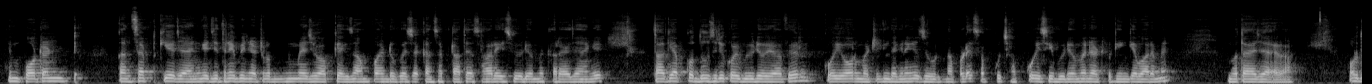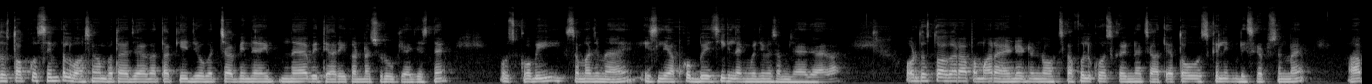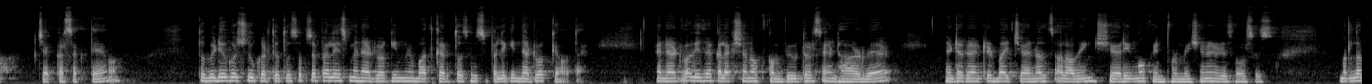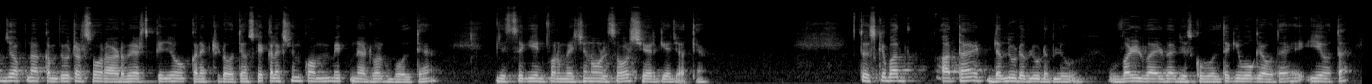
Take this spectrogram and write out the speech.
इम्पोर्टेंट कंसेप्ट किए जाएँगे। जितने भी नेटवर्किंग में जो आपके एग्ज़ाम पॉइंट ऑफ़ व्यू से कंसेप्ट आते हैं, सारे इस वीडियो में कराए जाएँगे। ताकि आपको दूसरी कोई वीडियो या फिर कोई और मटेरियल देखने की ज़रूरत ना पड़े, सब कुछ आपको इसी वीडियो में नेटवर्किंग के बारे में बताया जाएगा। और दोस्तों, आपको सिंपल भाषा में बताया जाएगा, ताकि जो बच्चा भी नई, नया भी तैयारी करना शुरू किया जिसने, उसको भी समझ में आए। इसलिए आपको बेसिक लैंग्वेज में समझाया जाएगा। और दोस्तों, अगर आप हमारा हैंड रिटन नोट्स का फुल कोर्स खरीदना चाहते हैं तो उसके लिंक डिस्क्रिप्शन में आप चेक कर सकते हैं। तो वीडियो को शुरू करते हो। तो सबसे पहले इसमें नेटवर्किंग में बात करते हो। सबसे पहले कि नेटवर्क क्या होता है। A network is a collection of computers and hardware interconnected by channels allowing sharing of information and resources मतलब जो अपना कंप्यूटर्स और हार्डवेयर के जो कनेक्टेड होते हैं, उसके कलेक्शन को हम एक नेटवर्क बोलते हैं, जिससे कि इंफॉर्मेशन और रिसोर्स शेयर किए जाते हैं। तो इसके बाद आता है W W W world wide web जिसको बोलते हैं कि वो क्या होता है? ये होता है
